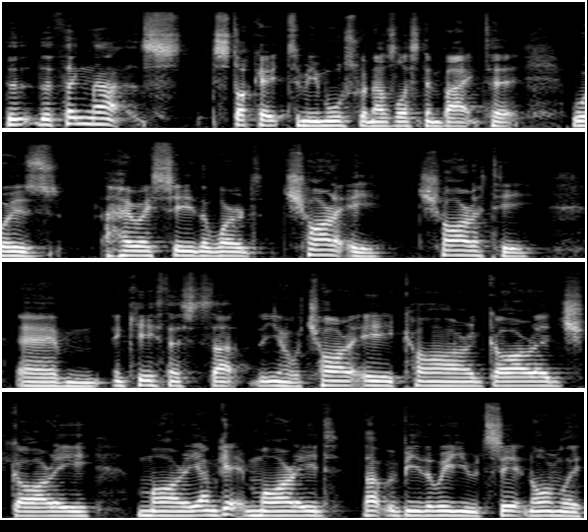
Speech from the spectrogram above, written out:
The the thing that stuck out to me most when I was listening back to it was how I say the word charity, charity. Um, in case this that you know charity, car, garage, Gary, Mari. I'm getting married. That would be the way you would say it normally.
